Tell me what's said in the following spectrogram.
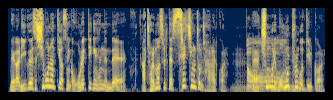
내가 리그에서 15년 뛰었으니까 오래 뛰긴 했는데 아 젊었을 때 스트레칭을 좀 잘할 걸. 어. 네, 충분히 몸을 풀고 뛸 걸.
